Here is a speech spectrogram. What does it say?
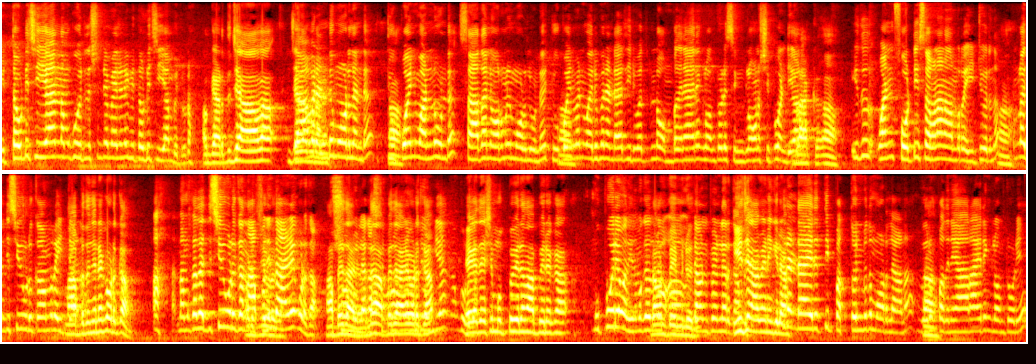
വിത്തൗട്ട് ചെയ്യാൻ നമുക്ക് ഒരു ലക്ഷം രൂപ മേലെ വിത്തൗട്ട് ചെയ്യാൻ പറ്റും കേട്ടോ ഓക്കെ അടുത്ത് ജാവ ജാവ രണ്ട് മോഡൽ ഉണ്ട് ടു പോയിന്റ് വണ്ണും ഉണ്ട്. സാധാ നോർമൽ മോഡലും ഉണ്ട്. ടു പോയിന്റ് വൺ വരുമ്പോൾ രണ്ടായിരത്തി ഇരുപത്തിരണ്ട് ഒമ്പതിനായിരം കിലോമീറ്റർ സിംഗിൾ ഓണർഷിപ്പ് വണ്ടിയാണ്. ഇത് വൺ ഫോർട്ടി സെവൻ ആണ് നമ്മുടെ റേറ്റ് വരുന്നത്. നമ്മൾ അഡ്ജസ്റ്റ് ചെയ്ത് കൊടുക്കാവുന്ന റേറ്റ് കൊടുക്കാം. നമുക്ക് നമുക്കത് അഡ്ജസ്റ്റ് ചെയ്ത് കൊടുക്കാം. നാൽപ്പതിന് കൊടുക്കാം. നാപ്പത് താഴെ കൊടുക്കാം. ഏകദേശം മുപ്പത് രൂപ നാൽപ്പത് രൂപ മുപ്പത് രൂപ മതി. നമുക്ക്. ഡൗൺ പേയ്മെന്റ് ഈ രണ്ടായിരത്തി പത്തൊൻപത് മോഡലാണ്. വെറും പതിനാറായിരം കിലോമീറ്റർ ഓടിയ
